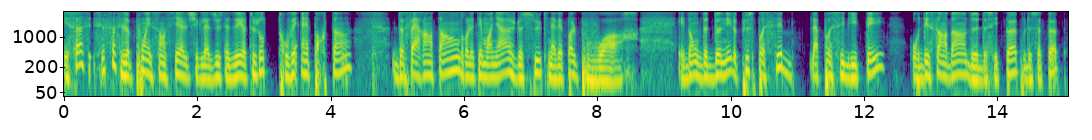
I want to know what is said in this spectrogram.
Et ça, c'est ça, c'est le point essentiel chez Gladius, c'est-à-dire il a toujours trouvé important de faire entendre le témoignage de ceux qui n'avaient pas le pouvoir, et donc de donner le plus possible la possibilité aux descendants de, de ces peuples, de ce peuple,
